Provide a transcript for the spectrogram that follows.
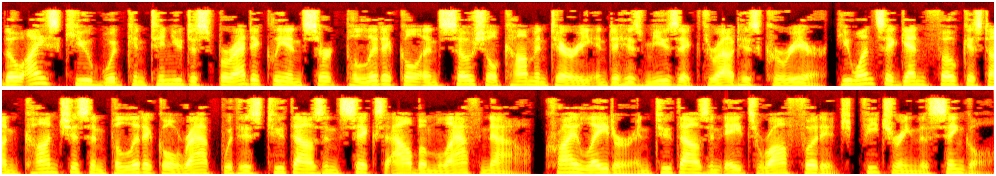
Though Ice Cube would continue to sporadically insert political and social commentary into his music throughout his career, he once again focused on conscious and political rap with his 2006 album Laugh Now, Cry Later and 2008's Raw Footage, featuring the single,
